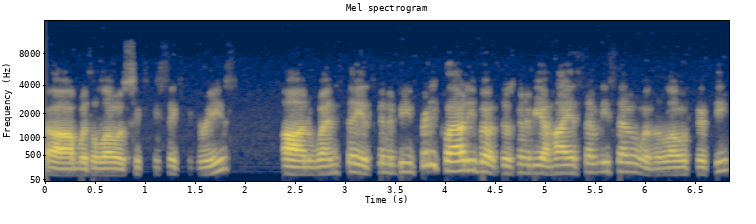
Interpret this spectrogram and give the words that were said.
um, with a low of 66 degrees. On Wednesday, it's going to be pretty cloudy, but there's going to be a high of 77 with a low of 50.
